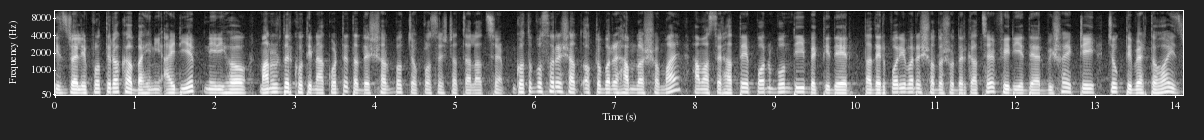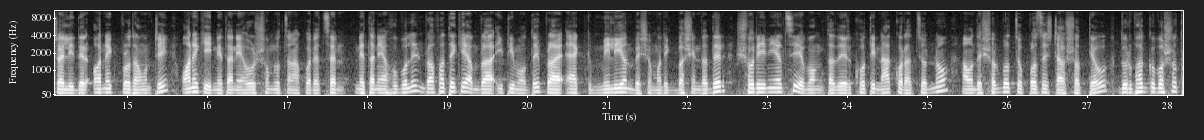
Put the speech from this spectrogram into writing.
ইসরায়েলি প্রতিরক্ষা বাহিনী আইডিএফ নিরীহ। মানুষদের ক্ষতি না করতে তাদের সর্বোচ্চ প্রচেষ্টা চালাচ্ছে। গত বছরের সাত অক্টোবরের হামলার সময় হামাসের হাতে পণবন্দী ব্যক্তিদের, তাদের পরিবারের সদস্যদের কাছে ফিরিয়ে দেওয়ার বিষয়ে একটি চুক্তি ব্যর্থ হয় ইসরায়েলিদের অনেক প্রধানমন্ত্রী, অনেকেই নেতানিয়াহুর সমালোচনা করেছেন। নেতানিয়াহু বলেন, রাফা থেকে আমরা ইতিমধ্যে প্রায় এক মিলিয়ন বেসামরিক বাসিন্দাদের সরিয়ে নিয়েছি এবং তাদের ক্ষতি না করার জন্য আমাদের সর্বোচ্চ প্রচেষ্টা সত্ত্বেও দুর্ভাগ্যবশত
